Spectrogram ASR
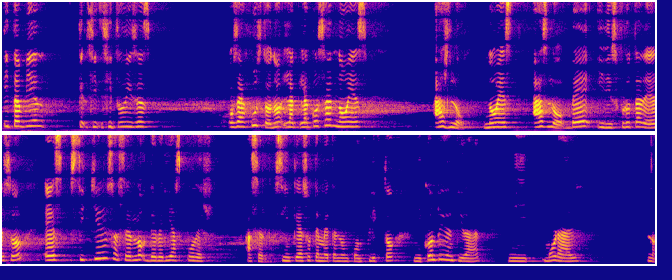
Y también, si tú dices, o sea, justo, ¿no? La, la cosa no es hazlo, no es hazlo, ve y disfruta de eso, es si quieres hacerlo, deberías poder hacerlo, sin que eso te meta en un conflicto ni con tu identidad, ni moral, no.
